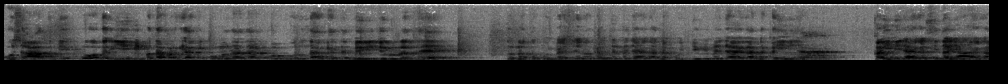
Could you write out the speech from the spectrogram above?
उस आदमी को अगर ये भी पता पड़ गया कि कोमल दादा को बुरुंदा के अंदर मेरी ज़रूरत है तो न तो कोई वेस्ट जनरल काउंसिल में जाएगा, न कोई टीवी में जाएगा, न कहीं नहीं जाएगा। कहीं नहीं जाएगा, सीधा यहाँ आएगा।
